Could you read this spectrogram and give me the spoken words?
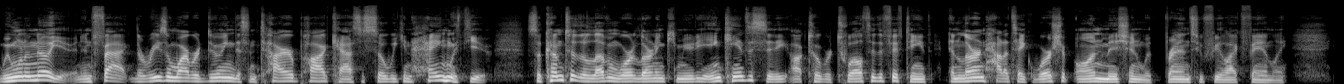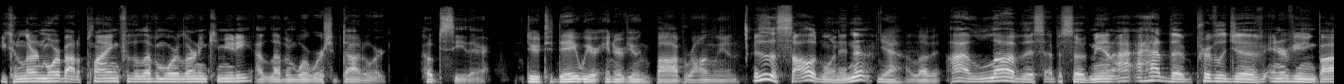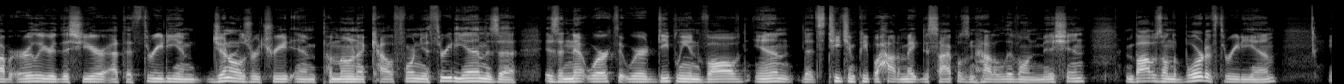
We want to know you. And in fact, the reason why we're doing this entire podcast is so we can hang with you. So come to the Love and War Learning Community in Kansas City, October 12th through the 15th, and learn how to take worship on mission with friends who feel like family. You can learn more about applying for the Love and War Learning Community at loveandwarworship.org. Hope to see you there. Dude, today we are interviewing Bob Rognlien. This is a solid one, isn't it? Yeah, I love it. I love this episode, man. I, I, had the privilege of interviewing Bob earlier this year at the 3DM Generals Retreat in Pomona, California. 3DM is a is a network that we're deeply involved in that's teaching people how to make disciples and how to live on mission. And Bob is on the board of 3DM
